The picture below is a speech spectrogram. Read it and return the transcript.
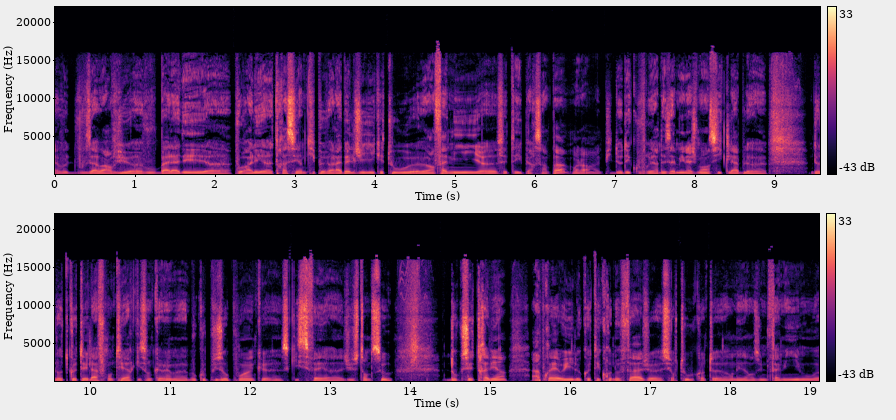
euh, vous avoir vu euh, vous balader pour aller tracer un petit peu vers la Belgique et tout, en famille. c'était hyper sympa, voilà. Et puis de découvrir des aménagements cyclables de l'autre côté de la frontière qui sont quand même beaucoup plus au point que ce qui se fait juste en dessous. Donc c'est très bien. Après, oui, le côté chronophage, surtout quand on est dans une famille où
